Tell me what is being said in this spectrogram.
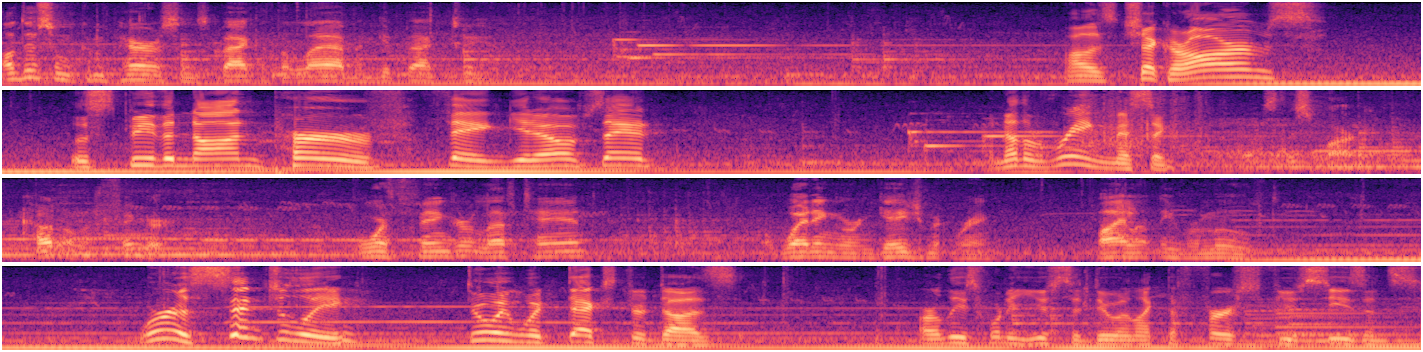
I'll do some comparisons back at the lab and get back to you. Oh, let's check her arms. Let's be the non-perv thing, you know what I'm saying? Another ring missing. What's this mark? Cut on the finger. Fourth finger, left hand, a wedding or engagement ring, violently removed. We're essentially doing what Dexter does. Or at least what he used to do in like the first few seasons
